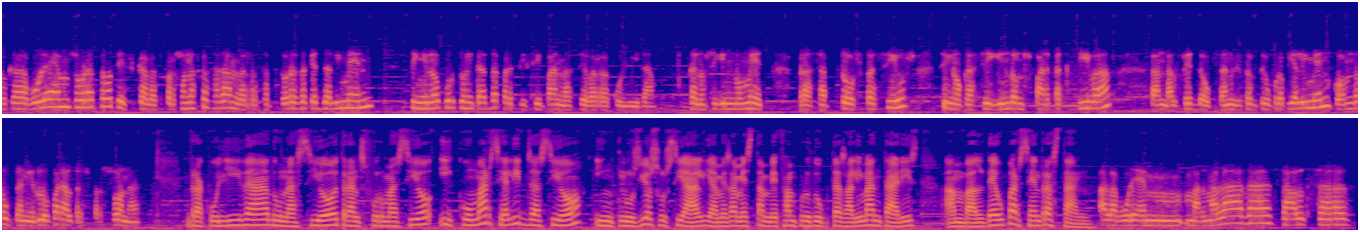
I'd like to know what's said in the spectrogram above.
El que volem, sobretot, és que les persones que seran les receptores d'aquests aliments tinguin l'oportunitat de participar en la seva recollida, que no siguin només receptors passius, sinó que siguin doncs, part activa tant del fet d'obtenir el teu propi aliment com d'obtenir-lo per altres persones. Recollida, donació, transformació i comercialització, inclusió social i, a més a més, també fan productes alimentaris amb el 10% restant. Elaborem melmelades, salses,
